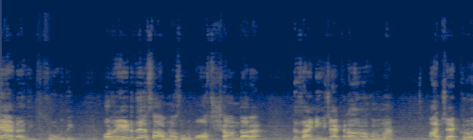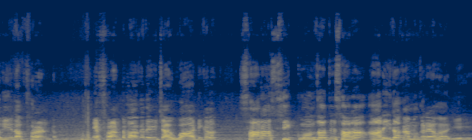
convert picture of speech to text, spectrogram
ਘੈਂਟ ਹੈ ਜੀ, ਸੂਟ ਦੀ। ਔਰ ਰੇਟ ਦੇ ਹਿਸਾਬ ਨਾਲ ਸੂਟ ਬਹੁਤ ਸ਼ਾਨਦਾਰ ਹੈ ਡਿਜ਼ਾਈਨਿੰਗ ਚੈੱਕ ਕਰਾ ਦਿੰਦਾ ਤੁਹਾਨੂੰ ਮੈਂ। ਆ ਚੈੱਕ ਕਰੋ ਜੀ, ਇਹਦਾ ਫਰੰਟ ਇਹ ਫਰੰਟ ਵਾਕ ਦੇ ਵਿੱਚ ਆਊਗਾ ਆਰਟੀਕਲ ਸਾਰਾ ਸੀਕੁਐਂਸ ਦਾ ਤੇ ਸਾਰਾ ਆਰੀ ਦਾ ਕੰਮ ਕਰਿਆ ਹੋਇਆ ਜੀ ਇਹ।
